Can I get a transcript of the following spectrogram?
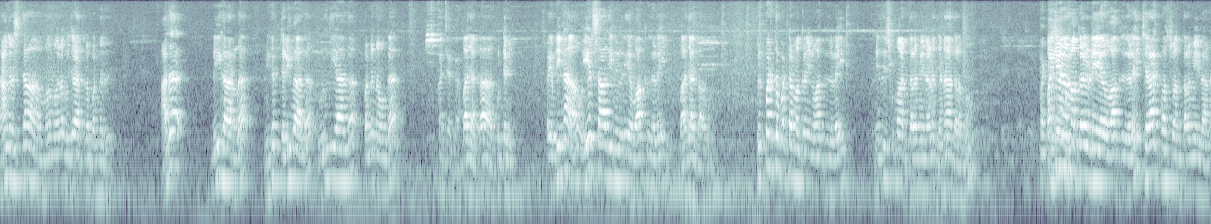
காங்கிரஸ் தான் முத முதல்ல குஜராத்தில் பண்ணுது. அதை பீகாரில் மிக தெளிவாக உறுதியாக பண்ணினவங்க பாஜக. பாஜக கூட்டணி. இப்போ எப்படின்னா உயர் சாதியினுடைய வாக்குகளை பாஜகவும் பிற்படுத்தப்பட்ட மக்களின் வாக்குகளை நிதிஷ்குமார் தலைமையிலான ஜனதாதளமும் பட்டியல் மக்களுடைய வாக்குகளை சிராக் பாஸ்வான் தலைமையிலான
